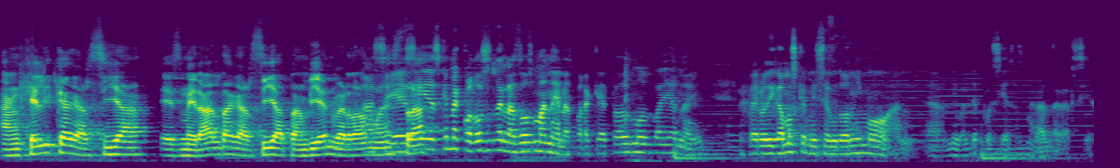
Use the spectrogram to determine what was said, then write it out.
Angélica García, Esmeralda García también, ¿verdad, maestra? Es, sí, es que me conocen de las dos maneras, para que todos modos vayan ahí. Pero digamos que mi seudónimo a nivel de poesía es Esmeralda García.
